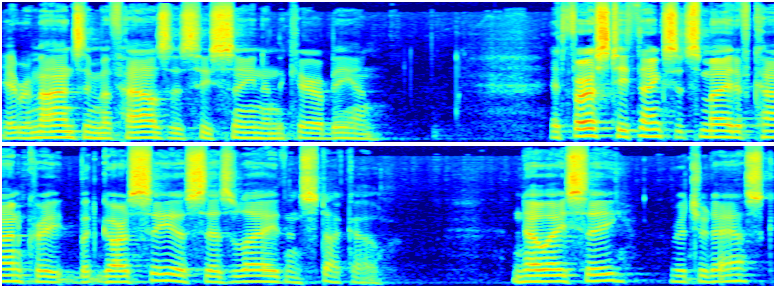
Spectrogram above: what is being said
It reminds him of houses he's seen in the Caribbean. At first, he thinks it's made of concrete, but Garcia says lathe and stucco. No AC? Richard asks.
